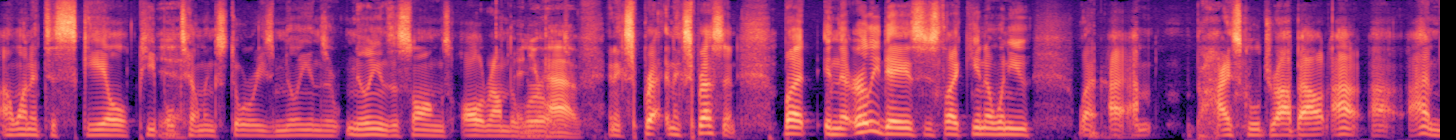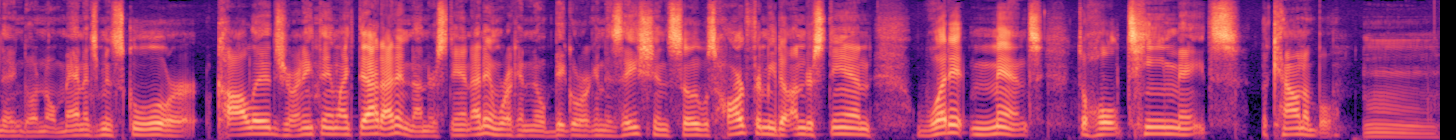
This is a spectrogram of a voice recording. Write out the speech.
I wanted to scale people Yeah. telling stories, millions of millions of songs all around the And you world, have. and express and express it. But in the early days, it's like you know when you when I, I'm high school dropout. I, I I didn't go to no management school or college or anything like that. I didn't understand. I didn't work in no big organization, so it was hard for me to understand what it meant to hold teammates accountable Mm.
